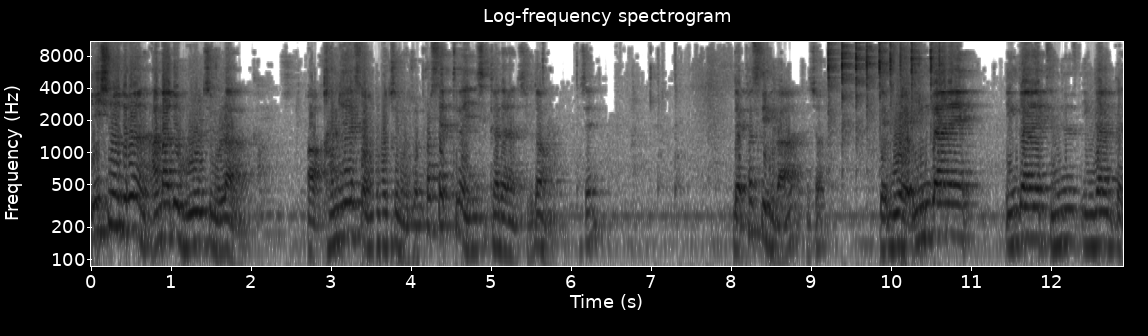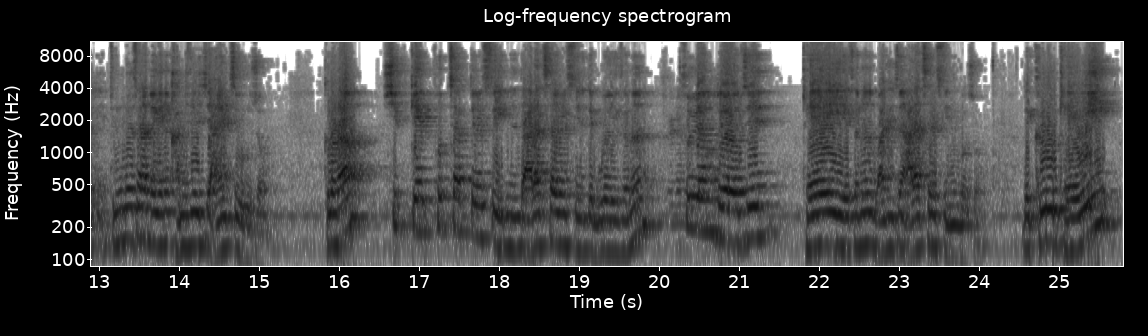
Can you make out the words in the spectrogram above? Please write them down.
이 신호들은 아마도 뭘지 몰라. 어, 감지할 수 없는 것이 뭐죠? percept가 인식하다라는 뜻이거든. 그치? 네, perceive가. 그죠? 네, 뭐예요? 인간의, 인간의 듣는, 인간, 그러니까 듣는 사람에게는 감지되지 않을지 모르죠. 그러나 쉽게 포착될 수 있는데, 알아차릴 수 있는데, 뭐에 의해서는 훈련되어진 개에 의해서는 완전 알아차릴 수 있는 거죠. 근데 그 개의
